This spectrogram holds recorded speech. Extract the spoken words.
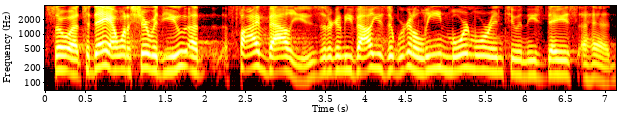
So uh, today, I want to share with you uh, five values that are going to be values that we're going to lean more and more into in these days ahead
